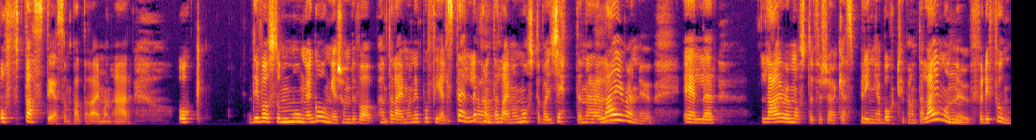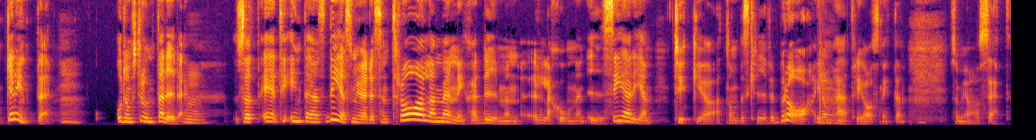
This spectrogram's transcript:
oftast det som Pantalaimon är. Och det var så många gånger som det var Pantalaimon är på fel ställe, Pantalaimon måste vara jättenära Ja. Lyra nu. Eller Lyra måste försöka springa bort till Pantalaimon nu, för det funkar inte. Och de struntar i det. Mm. Så att eh, inte ens det som ju är det centrala människa-demon-relationen i serien tycker jag att de beskriver bra i de här tre avsnitten som jag har sett.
